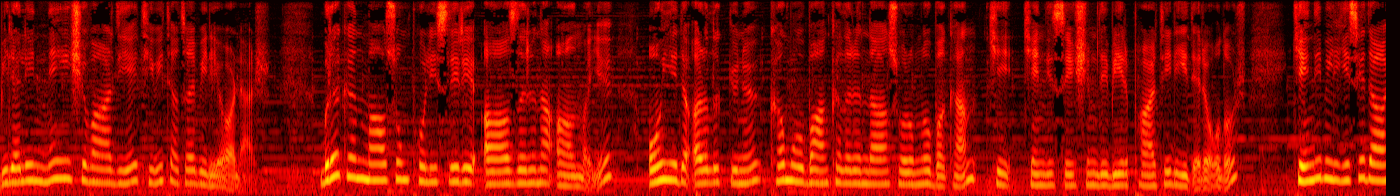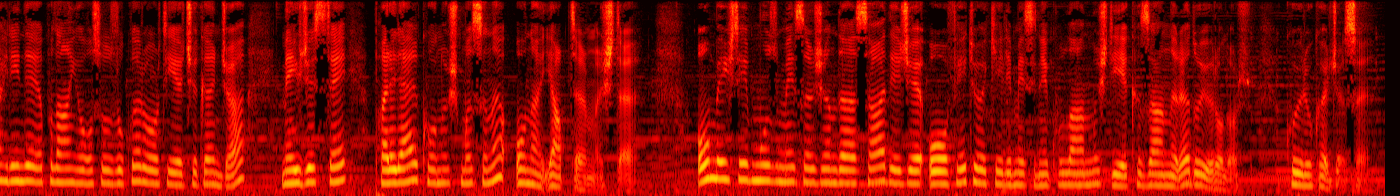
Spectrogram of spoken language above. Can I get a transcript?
Bilal'in ne işi var diye tweet atabiliyorlar. Bırakın masum polisleri ağızlarına almayı, 17 Aralık günü kamu bankalarından sorumlu bakan ki kendisi şimdi bir parti lideri olur, kendi bilgisi dahilinde yapılan yolsuzluklar ortaya çıkınca mecliste paralel konuşmasını ona yaptırmıştı. 15 Temmuz mesajında sadece o FETÖ kelimesini kullanmış diye kızanlara duyurulur. Kuyruk acısı.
